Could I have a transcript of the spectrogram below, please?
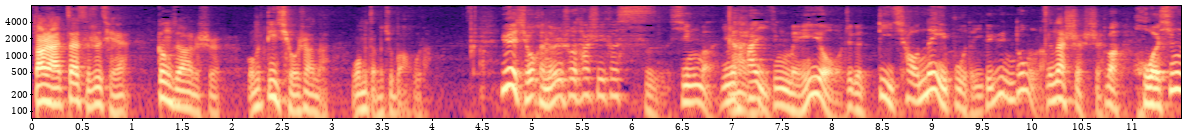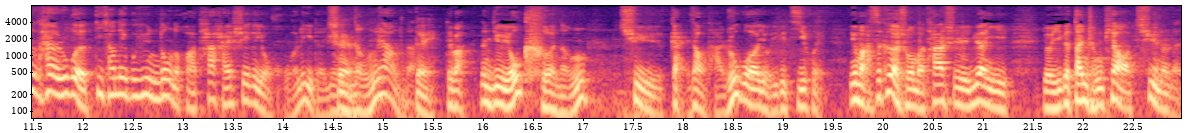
当然，在此之前，更重要的是我们地球上的我们怎么去保护它。月球很多人说它是一颗死星嘛，因为它已经没有这个地壳内部的一个运动了，那是是对吧？火星呢，它如果地壳内部运动的话，它还是一个有活力的、有能量的，对对吧？那你就有可能去改造它。如果有一个机会，因为马斯克说嘛，他是愿意有一个单程票去那儿的，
